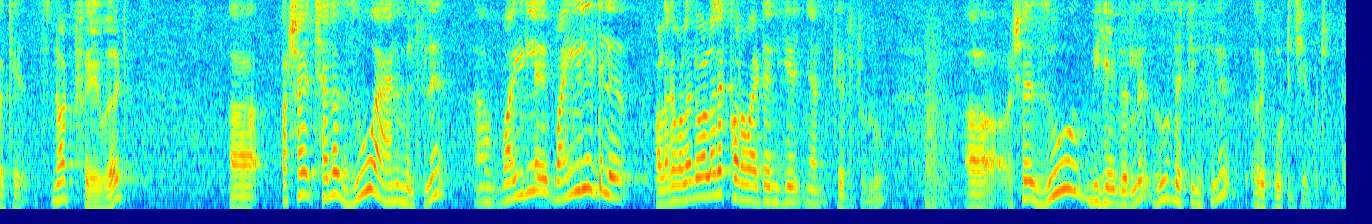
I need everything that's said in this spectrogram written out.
ഓക്കെ ഇറ്റ്സ് നോട്ട് ഫേവേർഡ് പക്ഷേ ചില സൂ ആനിമൽസിൽ വൈൽഡ് വൈൽഡിൽ വളരെ വളരെ വളരെ കുറവായിട്ട് എനിക്ക് ഞാൻ കേട്ടിട്ടുള്ളൂ. പക്ഷേ സൂ ബിഹേവിയറിൽ സൂ സെറ്റിങ്സിൽ റിപ്പോർട്ട് ചെയ്യപ്പെട്ടിട്ടുണ്ട്.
